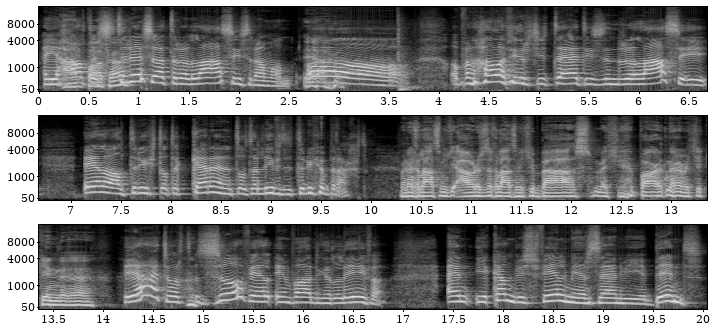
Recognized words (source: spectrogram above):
En je haalt de stress uit de relaties, Ramon. Ja. Oh, op een half uurtje tijd is een relatie helemaal terug tot de kern en tot de liefde teruggebracht. Maar de relatie met je ouders, de relatie met je baas, met je partner, met je kinderen. Ja, het wordt zoveel eenvoudiger leven. En je kan dus veel meer zijn wie je bent.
